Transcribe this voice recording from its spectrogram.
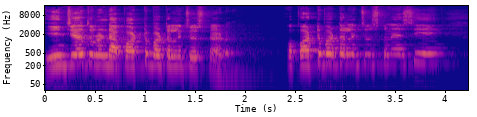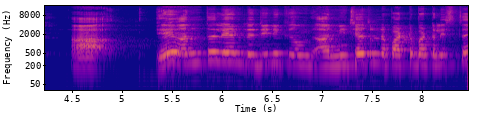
ఈయన చేతులు ఉండి ఆ పట్టుబట్టలని చూసినాడు. ఒక పట్టుబట్టలని చూసుకునేసి ఆ ఏ అంతలేం లేదు దీనికి నీ చేతుల్లో పట్టు బట్టలు ఇస్తే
